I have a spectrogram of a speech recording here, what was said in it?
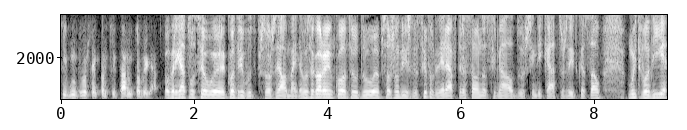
Tive muito gosto em participar, muito obrigado. Obrigado pelo seu uh, contributo, professor José Almeida. Vamos agora ao encontro do professor João Dias da Silva, líder da Federação Nacional dos Sindicatos de Educação. Muito bom dia.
